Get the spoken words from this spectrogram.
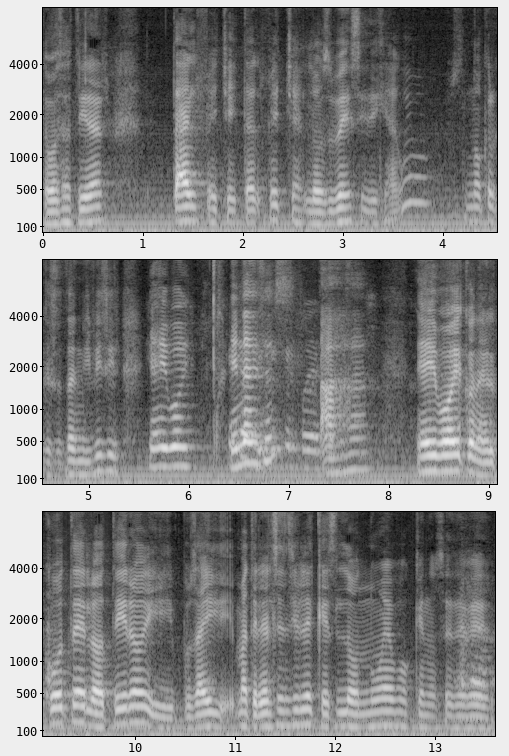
lo vas a tirar tal fecha y tal fecha. Los ves y dije, ah, huevo, pues no creo que sea tan difícil. Y ahí voy. ¿Qué En tan difícil puede ser Ajá. Y ahí voy con el cúter, lo tiro y pues hay material sensible que es lo nuevo que no se debe Ajá.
